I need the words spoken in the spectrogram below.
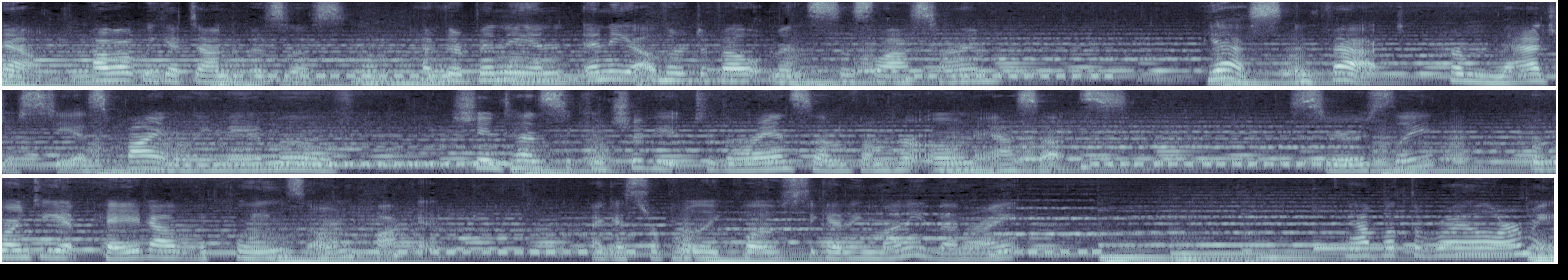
Now, how about we get down to business? Have there been any other developments since last time? Yes, in fact, Her Majesty has finally made a move. She intends to contribute to the ransom from her own assets. Seriously? We're going to get paid out of the Queen's own pocket? I guess we're pretty close to getting money then, right? How about the Royal Army?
